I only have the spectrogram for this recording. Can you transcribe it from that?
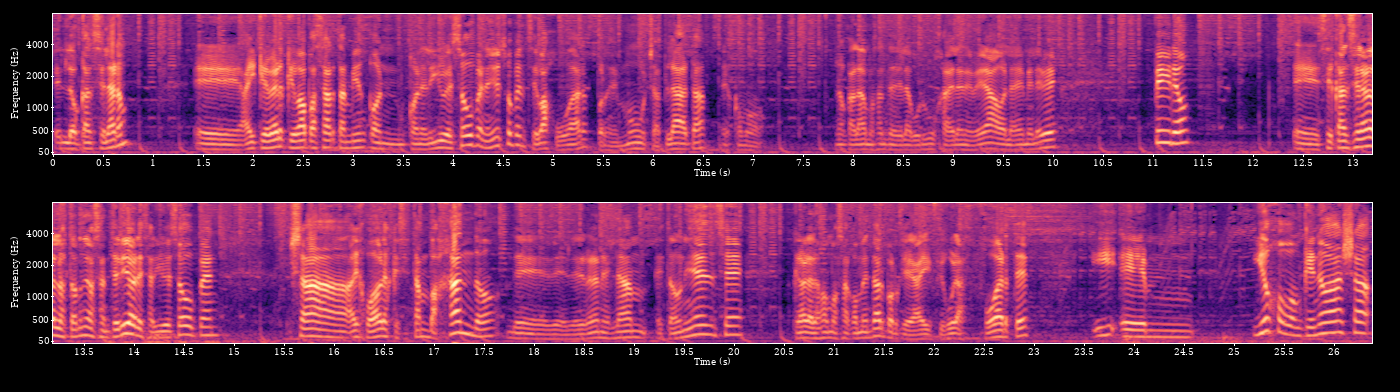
eh, lo cancelaron. Eh, hay que ver qué va a pasar también con, con el US Open. El US Open se va a jugar porque hay mucha plata. Es como lo que hablábamos antes de la burbuja de la NBA o la MLB. Pero eh, se cancelaron los torneos anteriores al US Open. Ya hay jugadores que se están bajando de- de- del Gran Slam estadounidense. Que ahora los vamos a comentar porque hay figuras fuertes. Y, eh, y ojo con que no haya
